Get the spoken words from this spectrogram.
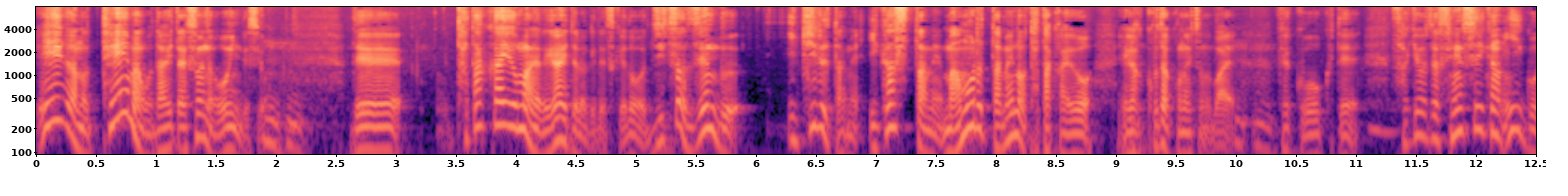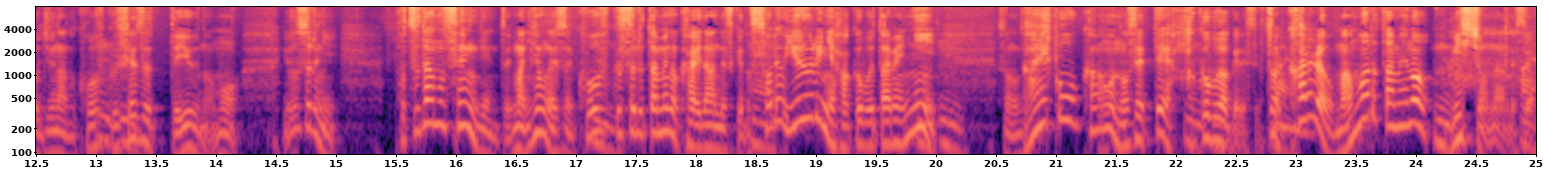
映画のテーマも大体そういうのが多いんですよ。うんうん、で、戦いをまあ描いてるわけですけど、実は全部生きるため、生かすため、守るための戦いを描くことはこの人の場合、結構多くて、先ほど潜水艦 E57 降伏せずっていうのも、要するに、ポツダム宣言という、まあ、日本が要するに降伏するための会談ですけど、それを有利に運ぶために、その外交官を乗せて運ぶわけですよ、つまり彼らを守るためのミッションなんですよ、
